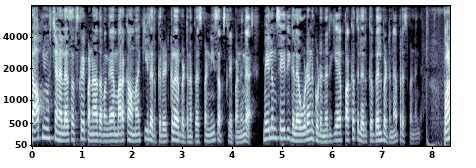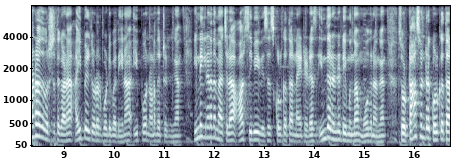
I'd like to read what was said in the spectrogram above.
டாப் நியூஸ் சேனலை சப்ஸ்கிரைப் பண்ணாதவங்க மறக்காம கீழே இருக்க ரெட் கலர் பட்டனை பிரஸ் பண்ணி சப்ஸ்கிரைப் பண்ணுங்க. மேலும் செய்திகளை உடனுக்குடன் அறிய பக்கத்தில் இருக்க பெல் பட்டனை பிரஸ் பண்ணுங்க. பன்னெண்டாவது வருஷத்துக்கான ஐபிஎல் தொடர் போட்டி பார்த்தீங்கன்னா இப்போ நடந்துட்டு இருக்குங்க இன்னைக்கு நடந்த மேட்ச்சில் RCB versus Kolkata Knight Riders இந்த ரெண்டு டீமும் தான் மோதுனாங்க. ஸோ டாஸ் வென்ற கொல்கத்தா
